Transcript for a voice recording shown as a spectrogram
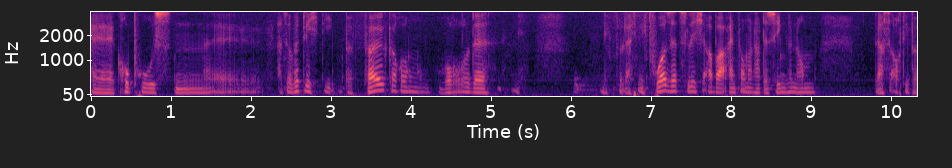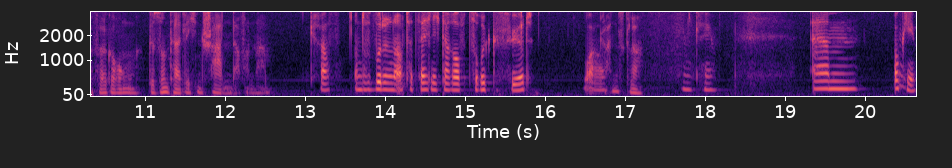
Äh, Krupphusten, äh, also wirklich die Bevölkerung wurde vielleicht nicht vorsätzlich, aber einfach man hat es hingenommen, dass auch die Bevölkerung gesundheitlichen Schaden davon nahm. Krass. Und das wurde dann auch tatsächlich darauf zurückgeführt. Wow. Ganz klar. Okay. Ähm, okay,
